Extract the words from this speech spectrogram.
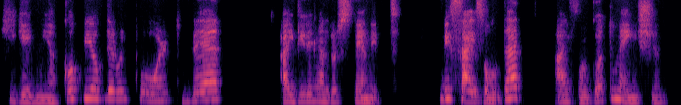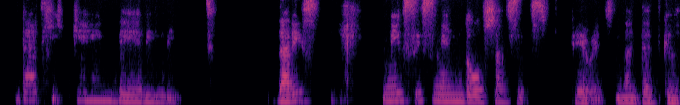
He gave me a copy of the report, but I didn't understand it. Besides all that, I forgot to mention that he came very late. That is Mrs. Mendoza's experience, not that good.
